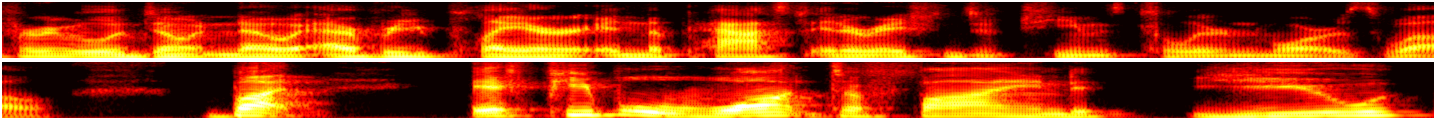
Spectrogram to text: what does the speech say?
for people who don't know every player in the past iterations of teams to learn more as well. But if people want to find you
